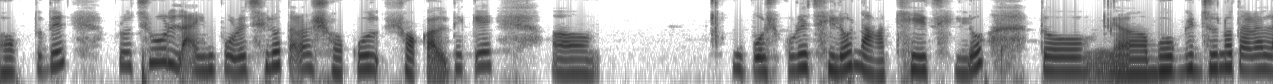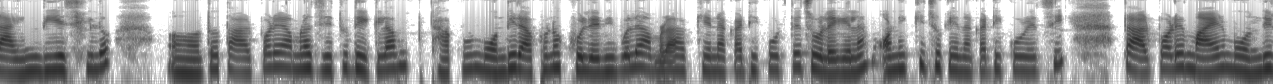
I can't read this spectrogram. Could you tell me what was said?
ভক্তদের প্রচুর লাইন পড়েছিল। তারা সকল, সকাল থেকে উপোস করেছিল, না খেয়েছিল। তো ভোগের জন্য তারা লাইন দিয়েছিল। তো তারপরে আমরা যেহেতু দেখলাম ঠাকুর মন্দির এখনও খোলেনি বলে আমরা কেনাকাটি করতে চলে গেলাম। অনেক কিছু কেনাকাটি করেছি। তারপরে মায়ের মন্দির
